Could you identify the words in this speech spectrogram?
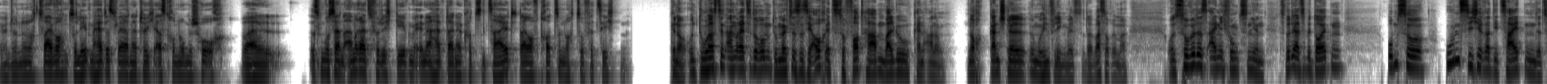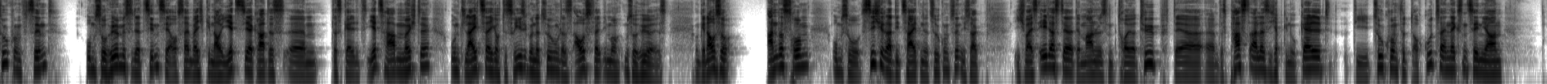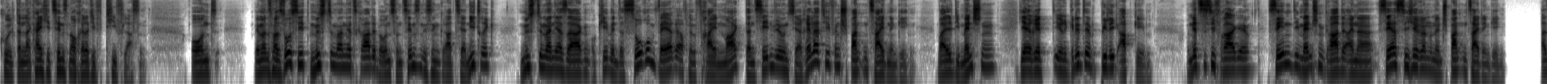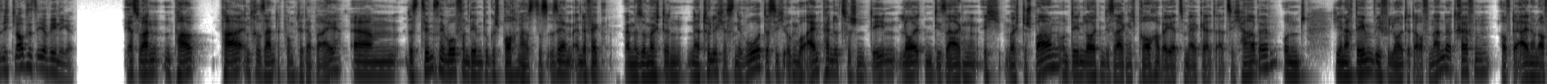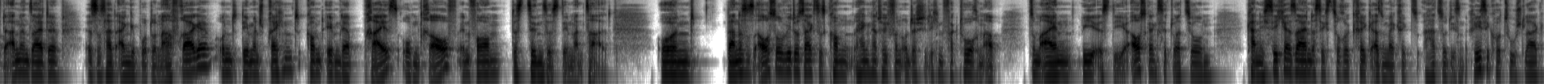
wenn du nur noch zwei Wochen zu leben hättest, wäre natürlich astronomisch hoch, weil es muss ja einen Anreiz für dich geben, innerhalb deiner kurzen Zeit darauf trotzdem noch zu verzichten. Genau, und du hast den Anreiz darum, du möchtest es ja auch jetzt sofort haben, weil du, keine Ahnung, noch ganz schnell irgendwo hinfliegen willst oder was auch immer. Und so würde es eigentlich funktionieren. Es würde also bedeuten, umso unsicherer die Zeiten in der Zukunft sind, umso höher müsste der Zins ja auch sein, weil ich genau jetzt ja gerade das, ähm, das Geld jetzt haben möchte und gleichzeitig auch das Risiko in der Zukunft, dass es ausfällt, immer umso höher ist. Und genauso andersrum, umso sicherer die Zeiten in der Zukunft sind. Ich sage, ich weiß eh, dass der, der Manuel ist ein treuer Typ, der, äh, das passt alles, ich habe genug Geld, die Zukunft wird auch gut sein in den nächsten zehn Jahren. Cool, dann kann ich die Zinsen auch relativ tief lassen. Und wenn man es mal so sieht, müsste man jetzt gerade bei unseren Zinsen, die sind gerade sehr niedrig, müsste man ja sagen, okay, wenn das so rum wäre auf einem freien Markt, dann sehen wir uns ja relativ entspannten Zeiten entgegen, weil die Menschen ja ihre, ihre Kredite billig abgeben. Und jetzt ist die Frage, sehen die Menschen gerade einer sehr sicheren und entspannten Zeit entgegen? Also ich glaube es jetzt eher weniger. Ja, es waren ein paar paar interessante Punkte dabei. Ähm, das Zinsniveau, von dem du gesprochen hast, das ist ja im Endeffekt, wenn man so möchte, ein natürliches Niveau, das sich irgendwo einpendelt zwischen den Leuten, die sagen, ich möchte sparen und den Leuten, die sagen, ich brauche aber jetzt mehr Geld, als ich habe. Und je nachdem, wie viele Leute da aufeinandertreffen, auf der einen und auf der anderen Seite, ist es halt Angebot und Nachfrage und dementsprechend kommt eben der Preis obendrauf in Form des Zinses, den man zahlt. Und dann ist es auch so, wie du sagst, es kommt, hängt natürlich von unterschiedlichen Faktoren ab. Zum einen, wie ist die Ausgangssituation? Kann ich sicher sein, dass ich es zurückkriege? Also man kriegt, hat so diesen Risikozuschlag.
